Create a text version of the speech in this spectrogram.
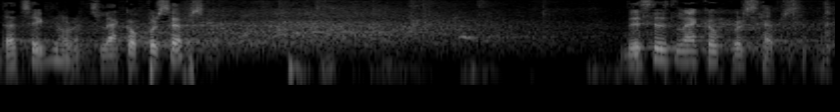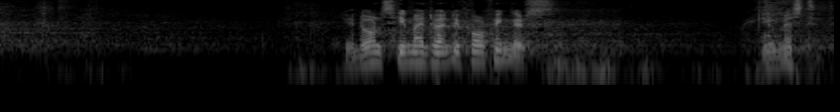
That's ignorance, lack of perception. This is lack of perception. you don't see my twenty-four fingers, you missed it.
